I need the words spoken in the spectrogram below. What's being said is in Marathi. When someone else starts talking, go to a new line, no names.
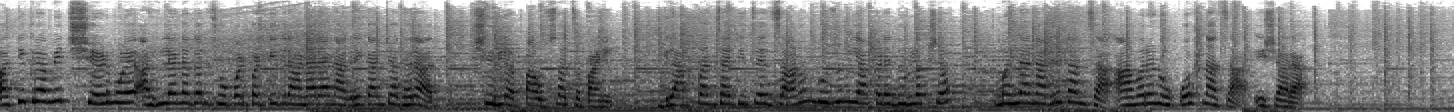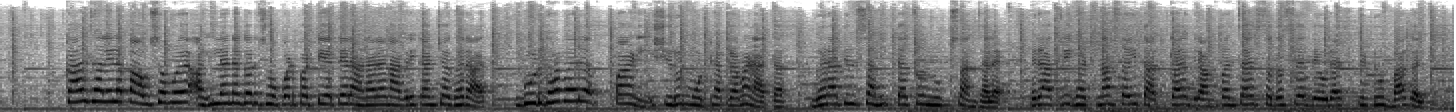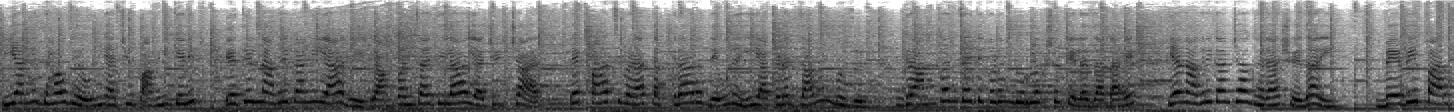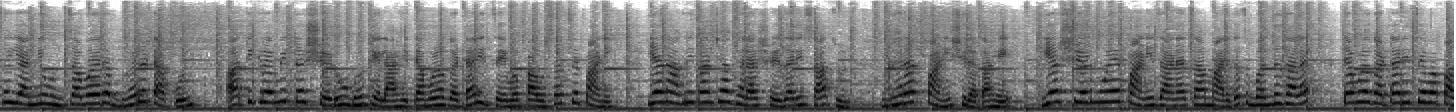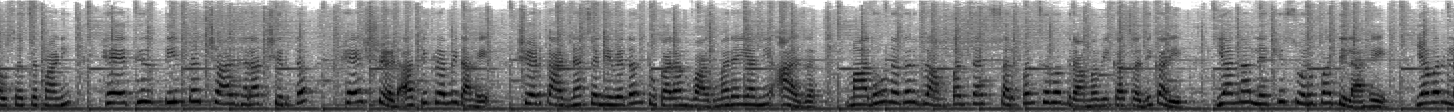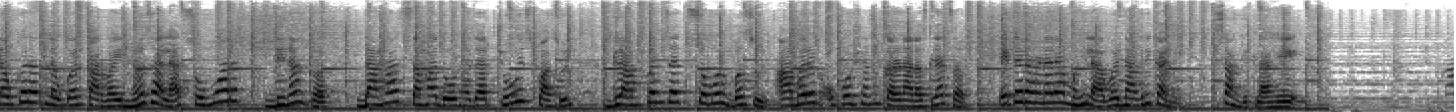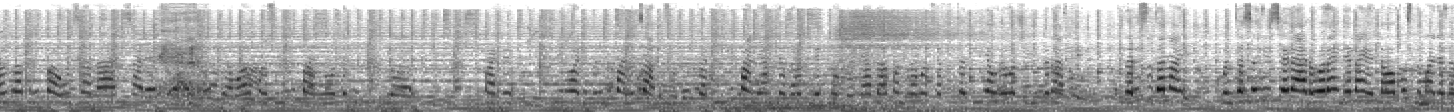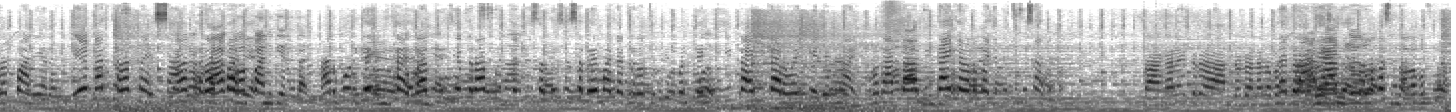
अतिक्रमित शेडमुळे अहिल्यानगर झोपडपट्टीत राहणाऱ्या नागरिकांच्या घरात शिरलं पावसाचं पाणी. ग्रामपंचायतीचे जाणून बुजून याकडे दुर्लक्ष महिला नागरिकांचा आमरण उपोषणाचा इशारा. काल झालेल्या पावसामुळे अहिल्यानगर झोपडपट्टी येथे राहणाऱ्या नागरिकांच्या घरात गुडघाभर पाणी शिरून मोठ्या प्रमाणात घरातील साहित्याचं नुकसान झालंय. रात्री घटनास्थळी तात्काळ ग्रामपंचायत सदस्य देवराज पिटू बागल यांनी धाव घेऊन याची पाहणी केली. येथील नागरिकांनी याआधी ग्रामपंचायतीला याची चार ते पाच वेळा तक्रार देऊनही याकडे जाणून बुजून ग्रामपंचायतीकडून दुर्लक्ष केलं जात आहे. या नागरिकांच्या घराशेजारी बेबी पार्स यांनी उंचावर भर टाकून अतिक्रमित शेड उभं केलं आहे. त्यामुळं गटारीचे व पावसाचे पाणी या नागरिकांच्या घरा शेजारी साचून घरात पाणी शिरत आहे. या शेडमुळे पाणी जाण्याचा मार्गच बंद झालाय. त्यामुळे गटारीचे व पावसाचे पाणी हे येथील तीन ते चार घरात शिरतं. हे शेड अतिक्रमित आहे. शेड काढण्याचे निवेदन तुकाराम वाघमारे यांनी आज माधवनगर ग्रामपंचायत सरपंच व ग्रामविकास अधिकारी यांना लेखी स्वरूपात दिला आहे. यावर लवकरात लवकर कारवाई न झाल्यास सोमवार दिनांक दहा सहा दोन हजार चोवीसपासून ग्रामपंचायत समोर बसून आमरण उपोषण करणार असल्याचं येथे राहणाऱ्या महिला व नागरिकांनी सांगितलं आहे.
वाजेपर्यंत पाणी चालू होतं. कधीही पाणी आमच्या घरात येत नव्हतं. या दहा पंधरा वर्षात कधी एवढ्या वर्ष इथं राहते तरी सुद्धा नाही. पण जसं ही सेड आडवं राहिलेलं आहे तेव्हापासून माझ्या घरात पाणी आलं एकाच घरात नाही सहा घरात पाणी गेलेलं आहे. आणि गुडघे काय रात्रीचे सदस्य सगळे माझ्या घरात होते. पण त्यांनी ही काही कारवाई केलेली नाही. मग आता आम्ही काय करायला पाहिजे ते तुम्ही सांगा.
सांगा नाही तर आंदोलनाला
नाहीतर आम्ही आंदोलनाला बसणार.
